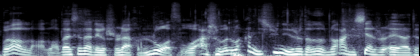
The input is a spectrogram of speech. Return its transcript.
不要老老在现在这个时代很落俗啊！什么什么啊？你虚拟是怎么怎么着啊？你现实哎呀，就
